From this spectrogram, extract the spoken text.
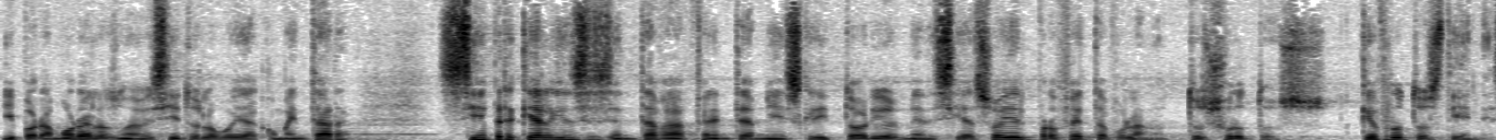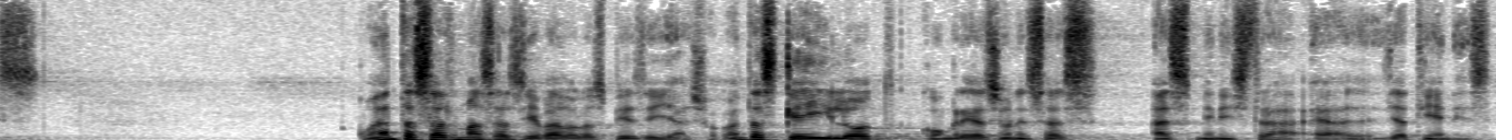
y por amor a los nuevecitos lo voy a comentar. Siempre que alguien se sentaba frente a mi escritorio, me decía, soy el profeta fulano, tus frutos, ¿qué frutos tienes? ¿Cuántas almas has llevado a los pies de Yahshua? ¿Cuántas Keilot, congregaciones has, has eh, ya tienes?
